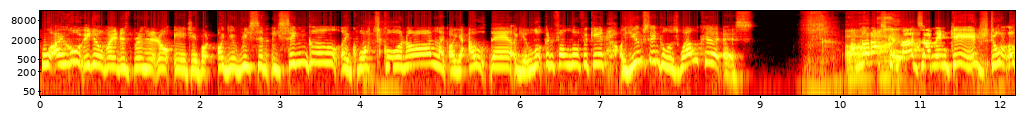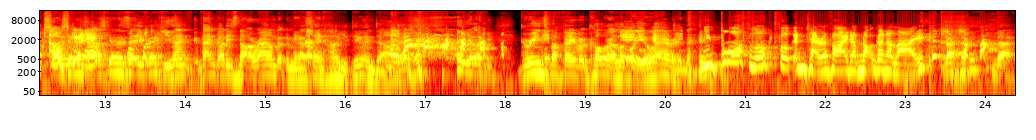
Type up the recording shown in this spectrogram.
Well, I hope you don't mind us bringing it up, AJ. But are you recently single? Like, what's going on? Like, are you out there? Are you looking for love again? Are you single as well, Curtis? I'm not Uh, asking, I- lads. I'm engaged. Don't look I so was, gonna, I was gonna say, Vicky, thank thank God he's not around at the minute. I was saying, how you doing, darling? you're looking, green's my favourite colour. I love what you're wearing. You both looked fucking terrified. I'm not gonna lie. no.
